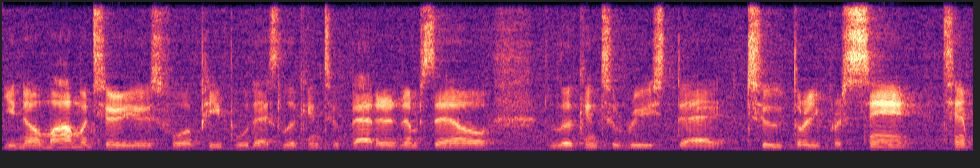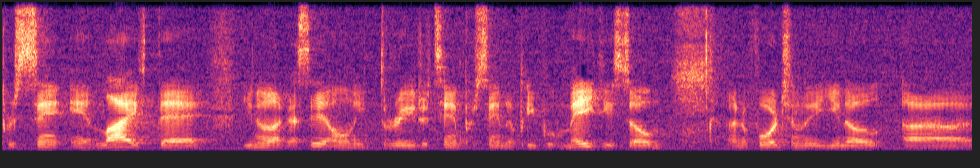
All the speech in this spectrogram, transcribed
You know, my material is for people that's looking to better themselves, looking to reach that two, 3%, 10% in life that, you know, like I said, only three to 10% of people make it. So unfortunately, you know, uh,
